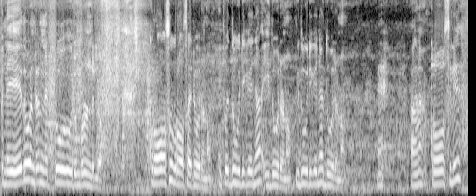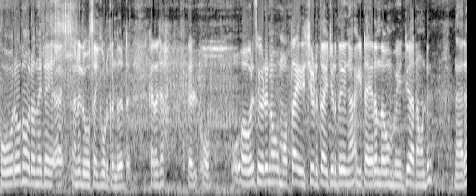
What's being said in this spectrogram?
പിന്നെ ഏത് വണ്ടിയുടെ നെറ്റ് ഉരുമ്പോഴുണ്ടല്ലോ ക്രോസ് ക്രോസ് ആയിട്ട് വരണം ഇപ്പോൾ ഇത് ഊരി കഴിഞ്ഞാൽ ഇത് വരണം ഇത് ഊരി കഴിഞ്ഞാൽ ഇത് വരണം ഏ അങ്ങനെ ക്രോസിൽ ഓരോന്നും ഓരോന്നായിട്ട് അങ്ങനെ ലൂസാക്കി കൊടുക്കേണ്ടത് കേട്ടോ. കാരണം വെച്ചാൽ ഒരു സൈഡിന് മൊത്തം അയച്ചെടുത്ത് അയച്ചെടുത്ത് കഴിഞ്ഞാൽ ഈ ടയർ എന്താവും? വെയിറ്റ് കാരണം കൊണ്ട് നേരെ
